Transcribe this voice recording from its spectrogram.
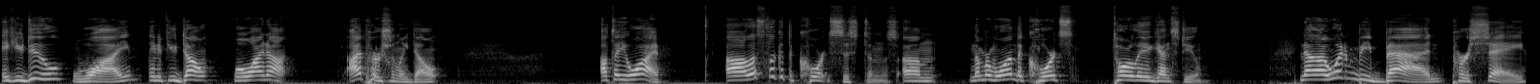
If you do, why? And if you don't, well, why not? I personally don't. I'll tell you why. Uh, let's look at the court systems. Um, number one, the court's totally against you. Now, that wouldn't be bad per se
